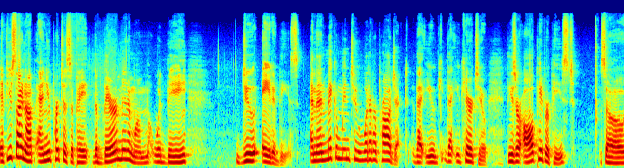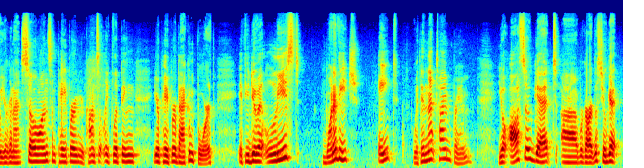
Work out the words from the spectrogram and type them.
if you sign up and you participate, the bare minimum would be do eight of these and then make them into whatever project that you that you care to. These are all paper pieced. So you're going to sew on some paper and you're constantly flipping your paper back and forth. If you do at least one of each eight within that time frame you'll also get uh, regardless you'll get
